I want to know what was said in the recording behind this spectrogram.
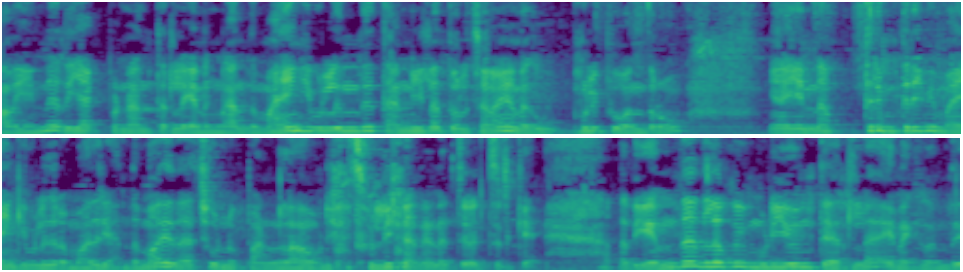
அவன் என்ன ரியாக்ட் பண்ணான்னு தெரில எனக்கு நான் அந்த மயங்கி விழுந்து தண்ணிலாம் தொளிச்சேன்னா எனக்கு முழிப்பு வந்துடும் என்ன திரும்பி திரும்பி மயங்கி விழுகிற மாதிரி அந்த மாதிரி ஏதாச்சும் ஒன்று பண்ணலாம் அப்படின்னு சொல்லி நான் நினச்சி வச்சுருக்கேன். அது எந்த இதில் போய் முடியும்னு தெரில எனக்கு வந்து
